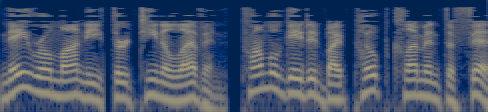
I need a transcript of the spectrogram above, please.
Ne Romani 1311, promulgated by Pope Clement V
